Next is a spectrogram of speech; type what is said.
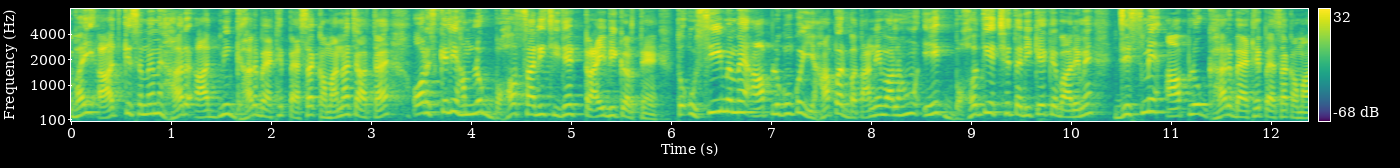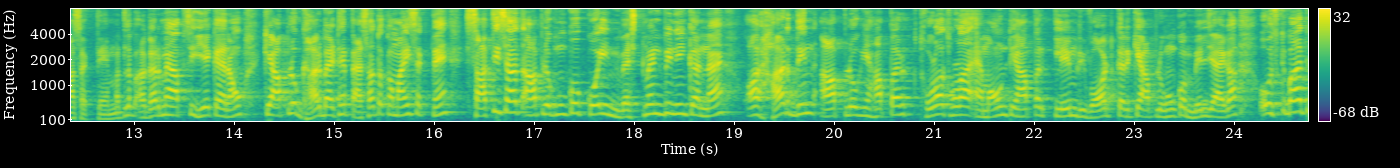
तो भाई, आज के समय में हर आदमी घर बैठे पैसा कमाना चाहता है और इसके लिए हम लोग बहुत सारी चीज़ें ट्राई भी करते हैं। तो उसी में मैं आप लोगों को यहाँ पर बताने वाला हूँ एक बहुत ही अच्छे तरीके के बारे में, जिसमें आप लोग घर बैठे पैसा कमा सकते हैं। मतलब अगर मैं आपसे ये कह रहा हूँ कि आप लोग घर बैठे पैसा तो कमा ही सकते हैं, साथ ही साथ आप लोगों को कोई इन्वेस्टमेंट भी नहीं करना है और हर दिन आप लोग यहाँ पर थोड़ा थोड़ा अमाउंट यहाँ पर क्लेम रिवॉर्ड करके आप लोगों को मिल जाएगा। और उसके बाद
